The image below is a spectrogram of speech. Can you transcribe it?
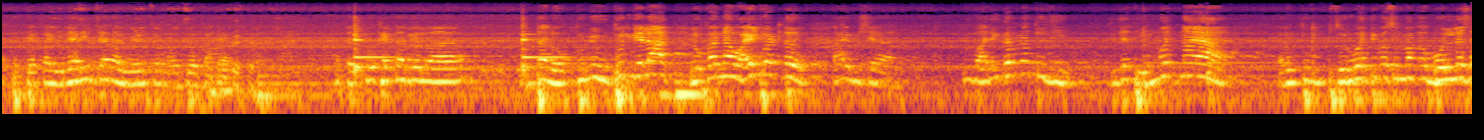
आता त्याका इल्यारी विचारा वेळेचं महत्त्व काय आता तो खेळता गेलो आता लोक तुम्ही उठून गेलात. लोकांना वाईट वाटलं. काय विषय तू बारी कर ना तुझी. तुझ्यात हिंमत नाही आहे. कारण तू सुरुवातीपासून मला बोललंच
